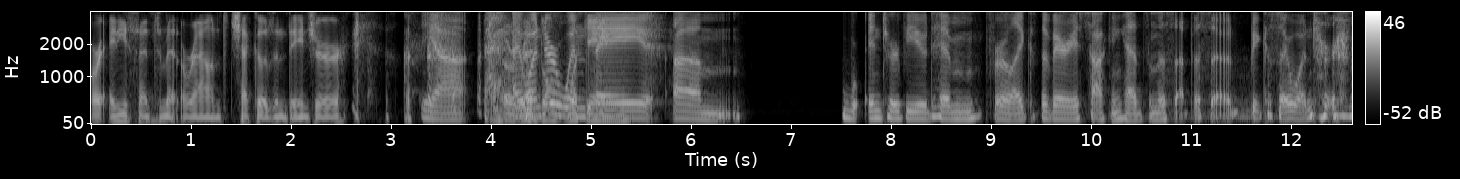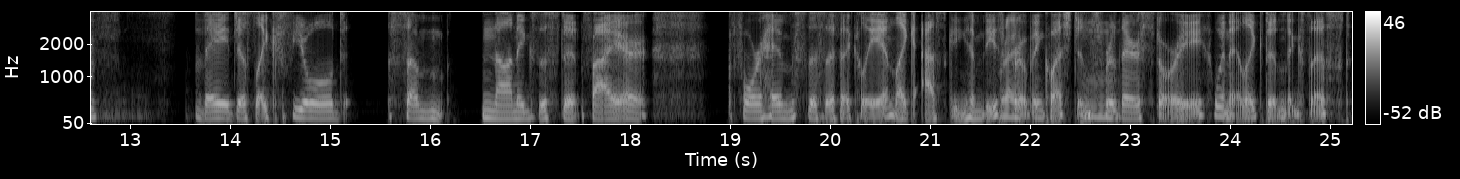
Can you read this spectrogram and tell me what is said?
or any sentiment around Checo's in danger. Yeah. I wonder Bull's when looking- they um interviewed him for like the various talking heads in this episode because I wonder if they just like fueled some non-existent fire for him specifically and like asking him these Right. probing questions for their story when it like didn't exist.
